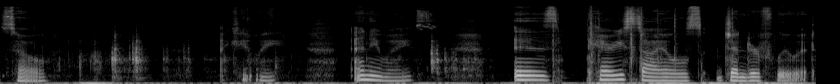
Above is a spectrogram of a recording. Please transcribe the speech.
So, I can't wait. Anyways, is Harry Styles gender fluid?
